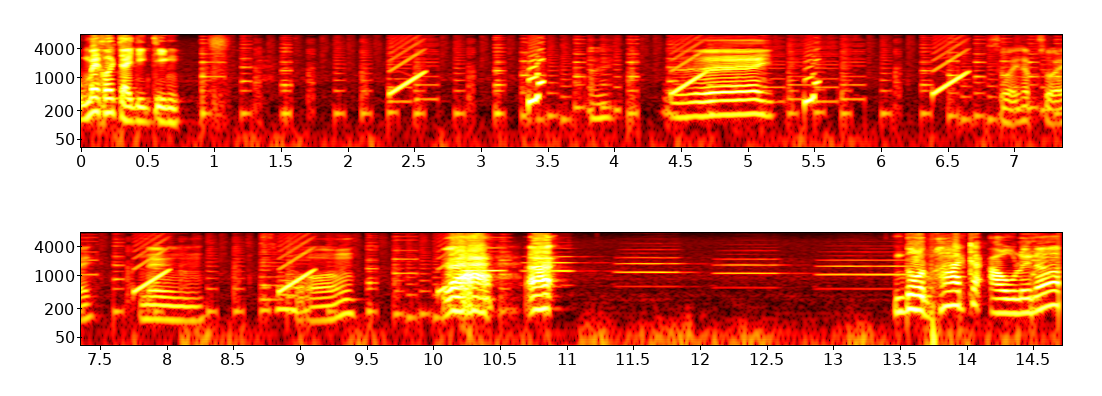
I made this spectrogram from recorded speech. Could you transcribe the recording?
กูไม่เข้าใจจริงๆเอ้ยเอ้ย สวยครับสวยหนึ่งสองอะอะโดดพลาดก็เอาเลยเนาะ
